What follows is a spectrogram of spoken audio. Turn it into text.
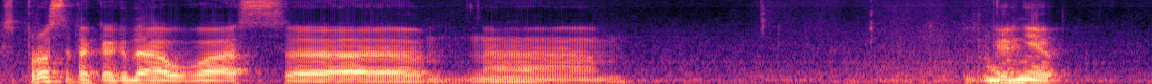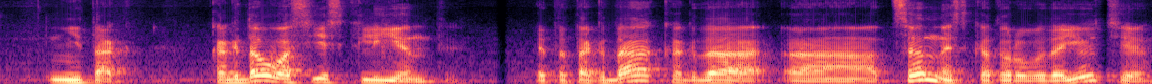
Спрос это когда у вас, э, э, вернее, не так. Когда у вас есть клиенты. Это тогда, когда э, ценность, которую вы даете,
